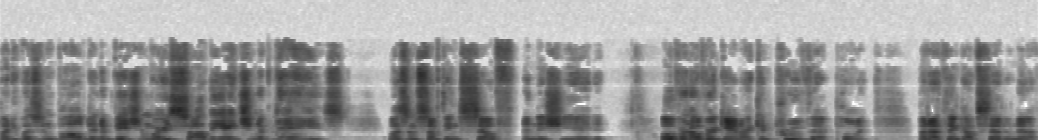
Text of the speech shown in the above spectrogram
but he was involved in a vision where he saw the Ancient of Days. It wasn't something self initiated. Over and over again, I can prove that point, but I think I've said enough.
